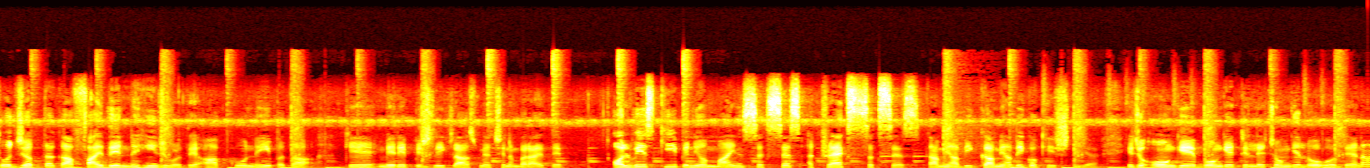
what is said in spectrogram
تو جب تک آپ فائدے نہیں جوڑتے، آپ کو نہیں پتہ کہ میرے پچھلی کلاس میں اچھے نمبر آئے تھے۔ Always keep in your mind success attract success کامیابی کامیابی کو کھینچتی ہے۔ یہ جو اونگے، بونگے، ٹلے، چونگے لوگ ہوتے ہیں نا،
